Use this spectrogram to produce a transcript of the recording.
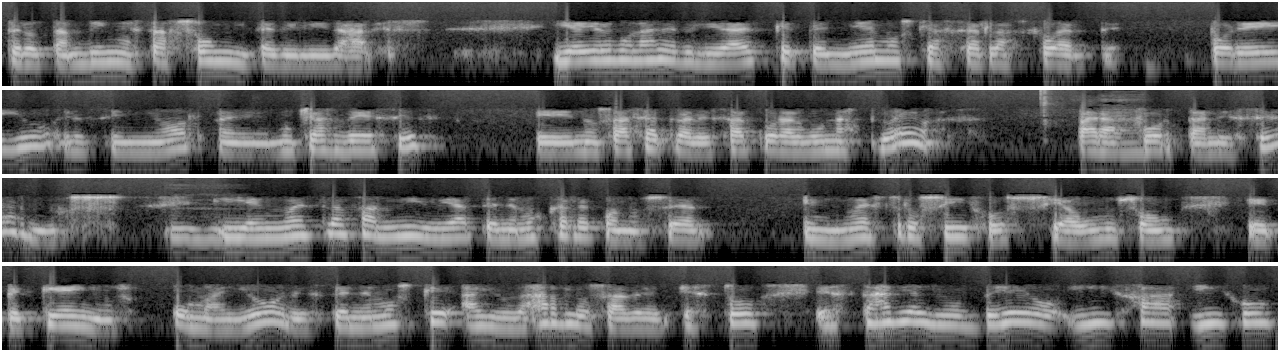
pero también estas son mis debilidades. Y hay algunas debilidades que tenemos que hacerlas fuertes. Por ello, el Señor eh, muchas veces eh, nos hace atravesar por algunas pruebas para fortalecernos. Y en nuestra familia tenemos que reconocer en nuestros hijos, si aún son eh, pequeños o mayores, tenemos que ayudarlos a ver, esto, esta área yo veo, hija, hijo,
